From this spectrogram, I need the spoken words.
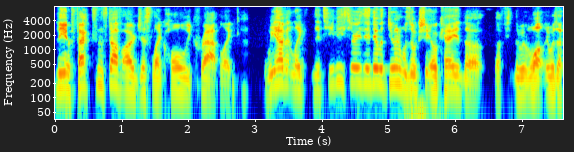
the effects and stuff are just like holy crap. Like we haven't like the TV series they did with Dune was actually okay. The the well, it was a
